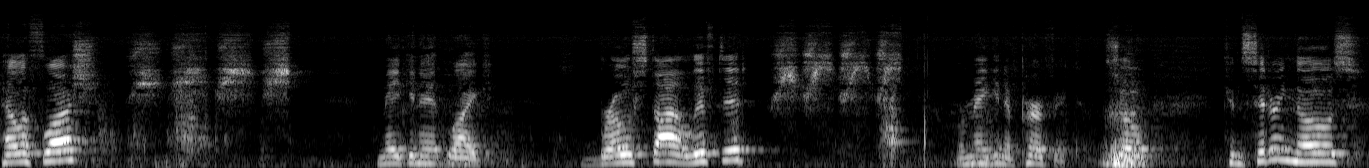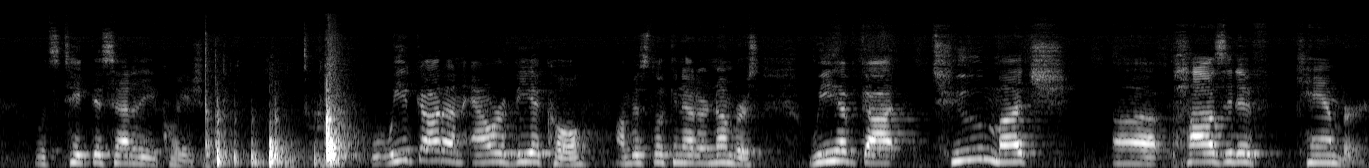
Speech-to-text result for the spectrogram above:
hella flush, making it like bro style lifted, we're making it perfect. So considering those, let's take this out of the equation. We've got on our vehicle, I'm just looking at our numbers, we have got too much uh, positive camber.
